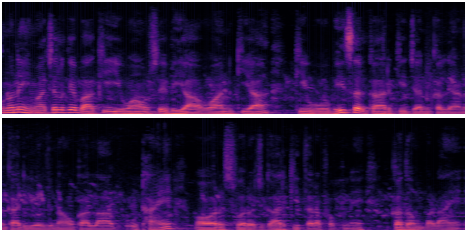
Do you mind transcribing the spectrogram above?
उन्होंने हिमाचल के बाकी युवाओं से भी आह्वान किया कि वो भी सरकार की जन कल्याणकारी योजनाओं का लाभ उठाएँ और स्वरोजगार की तरफ़ अपने कदम बढ़ाएँ।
